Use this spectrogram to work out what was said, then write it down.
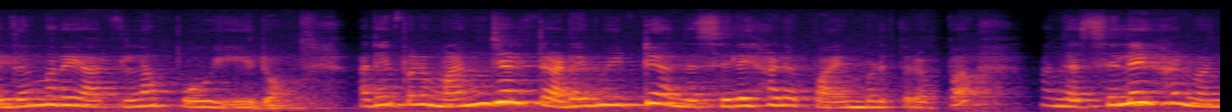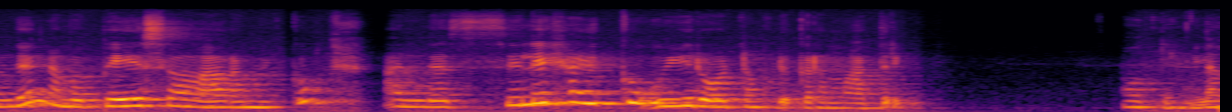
எதிர்மறை ஆற்றல்லாம் போயிடும். அதே போல் மஞ்சள் தடவிட்டு அந்த சிலைகளை பயன்படுத்துகிறப்ப அந்த சிலைகள் வந்து நம்ம பேச ஆரம்பிக்கும். அந்த சிலைகளுக்கு உயிரோட்டம் கொடுக்குற மாதிரி. ஓகேங்களா?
